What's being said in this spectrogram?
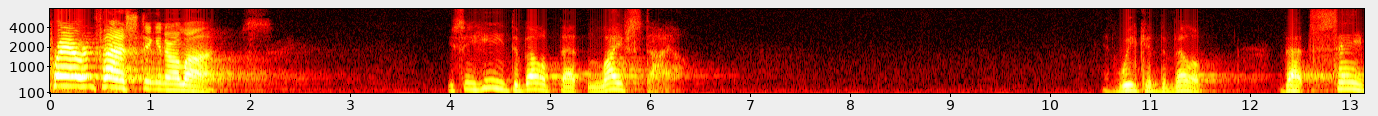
prayer and fasting in our lives. You see, he developed that lifestyle. And we can develop that same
